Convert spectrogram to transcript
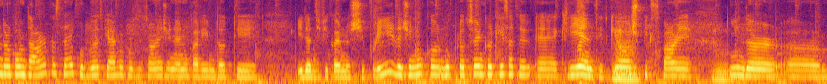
ndërkombëtar, pastaj kur bëhet fjalë për pozicione që ne nuk arrijmë dot t'i identifikojmë në Shqipëri dhe që nuk nuk plotësojnë kërkesat e, e klientit. Kjo mm -hmm. është pikë së pari mm -hmm. një ndër uh,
